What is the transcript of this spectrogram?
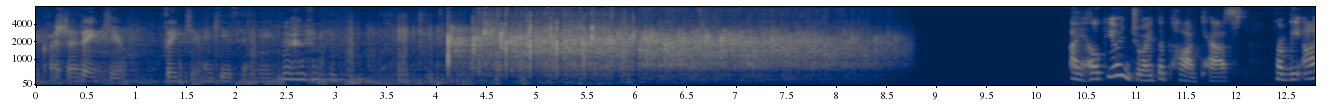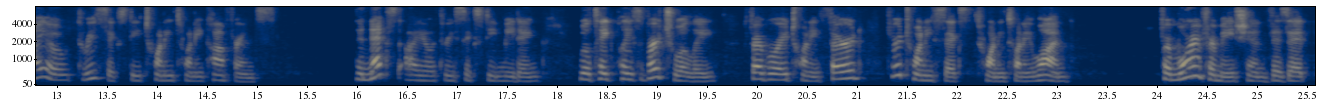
Good question. Thank you. Thank you. Thank you, Cindy. I hope you enjoyed the podcast from the IO 360 2020 conference. The next IO 360 meeting will take place virtually February 23rd through 26th, 2021. For more information, visit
